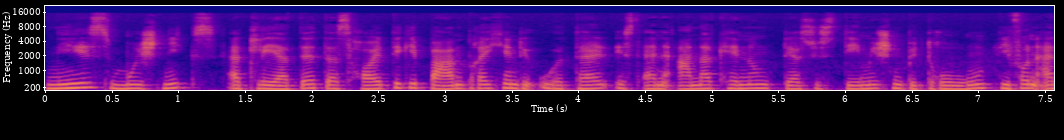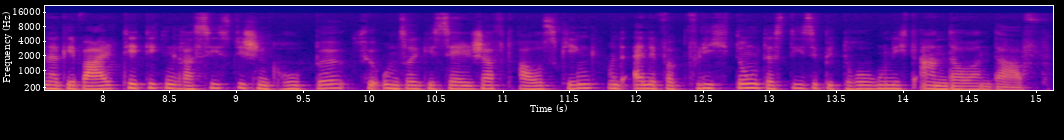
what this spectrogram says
Nils Muischnieks, erklärte, das heutige bahnbrechende Urteil ist eine Anerkennung der systemischen Bedrohung, die von einer gewalttätigen rassistischen Gruppe für unsere Gesellschaft ausging und eine Verpflichtung, dass diese Bedrohung nicht andauern darf.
